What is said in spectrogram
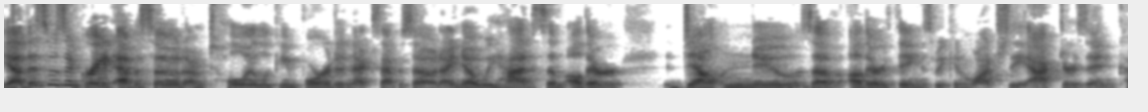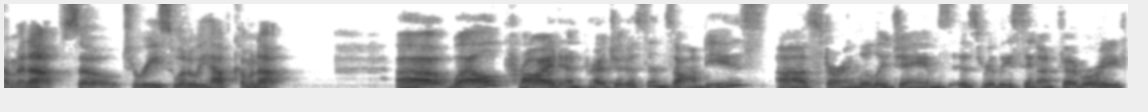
Yeah, this was a great episode. I'm totally looking forward to next episode. I know we had some other Downton news of other things we can watch the actors in coming up. So, Therese, what do we have coming up? Uh, well, Pride and Prejudice and Zombies, uh, starring Lily James, is releasing on February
